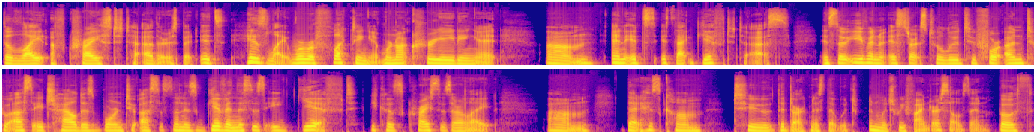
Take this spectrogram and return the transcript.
the light of Christ to others, but it's his light. We're reflecting it. We're not creating it um, and it's it's that gift to us. And so even it starts to allude to for unto us a child is born to us a son is given. This is a gift because Christ is our light um, that has come to the darkness that which in which we find ourselves in, both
